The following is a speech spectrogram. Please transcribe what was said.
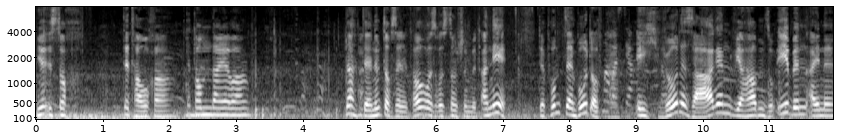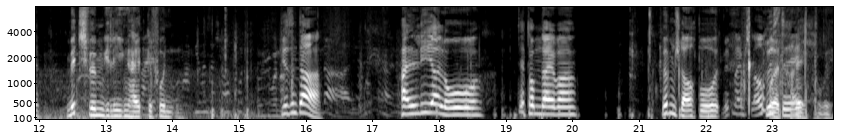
Hier ist doch der Taucher, der Tom Diver. Da, der nimmt doch seine Tauchausrüstung schon mit. Ah nee, der pumpt sein Boot auf. Ich würde sagen, wir haben soeben eine Mitschwimmgelegenheit gefunden. Wir sind da. Hallihallo. Der Tom Diver. Mit dem Schlauchboot. Mit meinem Grüß Schlauchboot. dich. Hi.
